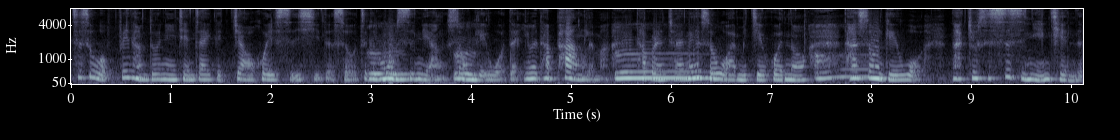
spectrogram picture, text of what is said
这是我非常多年前在一个教会实习的时候，这个牧师娘送给我的，因为她胖了嘛，她不能穿。那个时候我还没结婚哦，她送给我，那就是四十年前的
